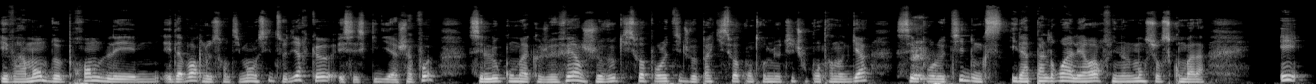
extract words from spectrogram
et vraiment de prendre les et d'avoir le sentiment aussi de se dire que et c'est ce qu'il dit à chaque fois, c'est le combat que je vais faire. Je veux qu'il soit pour le titre. Je veux pas qu'il soit contre Miocic ou contre un autre gars. C'est pour le titre. Donc il a pas le droit à l'erreur finalement sur ce combat-là. Et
